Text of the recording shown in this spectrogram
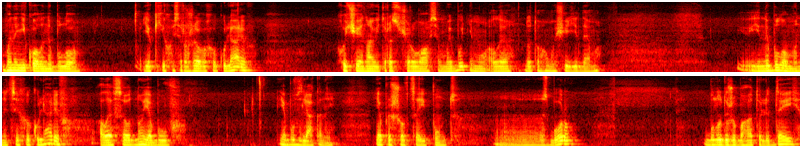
У мене ніколи не було якихось рожевих окулярів, хоча я навіть розчарувався в майбутньому, але до того ми ще дійдемо. І не було в мене цих окулярів, але все одно я був, я був зляканий. Я прийшов в цей пункт е, збору. Було дуже багато людей,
